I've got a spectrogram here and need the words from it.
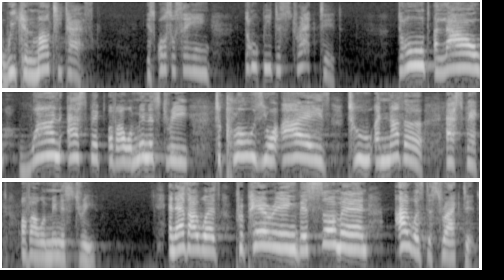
we can multitask, is also saying, don't be distracted. Don't allow one aspect of our ministry to close your eyes to another aspect of our ministry. And as I was preparing this sermon, I was distracted.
